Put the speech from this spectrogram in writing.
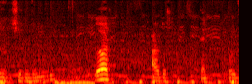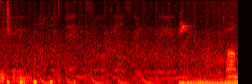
Şey, üzerine mi gidiyor? Dur! Abi dur. Tek, koyucu çıkaralım. Tamam,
